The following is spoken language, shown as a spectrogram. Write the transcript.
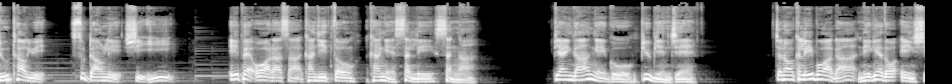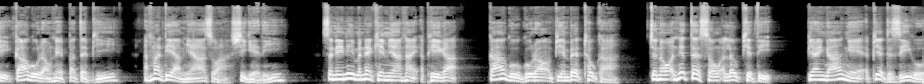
ဒူးထောက်၍ ဆုတောင်းလေရှိ၏အေဖက်ဩဝါဒစာအခန်းကြီး3အခန်းငယ်14 15ပြိုင်ကားငယ်ကို ပြုပြင်ခြင်းကျွန်တော်ကလေးဘဝကနေခဲ့သောအိမ်ရှိကားကိုယ်တော်နှင့်ပတ်သက်ပြီးအမှတ်တရများစွာ ရှိခဲ့သည်စနေနေ့မနေ့ခင်များ၌အဖေက ကားကိုကိုယ်တော်အပြင်ဘက်ထုတ်ကာကျွန်တော်အနှစ်သက်ဆုံးအလုပ်ဖြစ်သည့်ပြိုင်ကားငယ်အပြက်တစည်းကို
